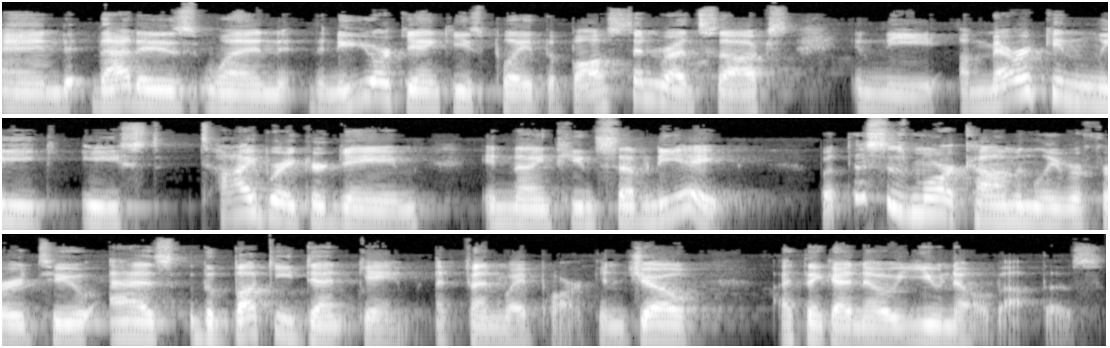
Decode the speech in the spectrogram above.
and that is when the New York Yankees played the Boston Red Sox in the American League East tiebreaker game in 1978. But this is more commonly referred to as the Bucky Dent game at Fenway Park. And Joe, I think I know you know about this.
